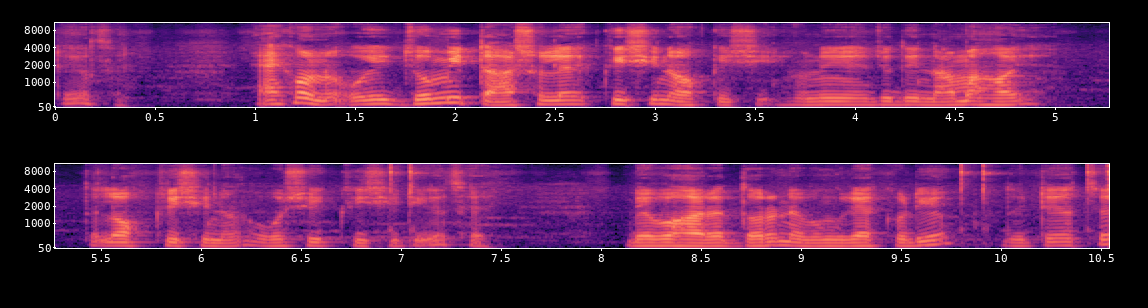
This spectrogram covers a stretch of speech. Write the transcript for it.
ঠিক আছে? এখন ওই জমিটা আসলে কৃষি না অকৃষি, উনি যদি নামা হয় তাহলে অকৃষি না, অবশ্যই কৃষি, ঠিক আছে? ব্যবহারের ধরন এবং রেকর্ডিও দুইটাই হচ্ছে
